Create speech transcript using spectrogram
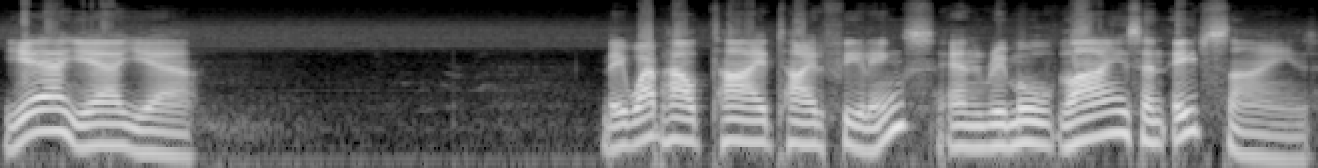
Yeah, yeah, yeah. They wipe out tight, tight feelings and remove lines and age signs.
